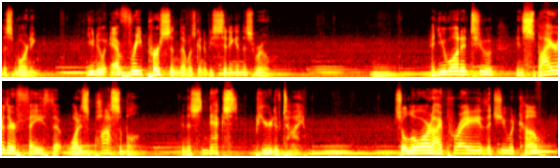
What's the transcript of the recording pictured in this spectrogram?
this morning. You knew every person that was going to be sitting in this room. And you wanted to inspire their faith that what is possible in this next period of time. So, Lord, I pray that you would come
